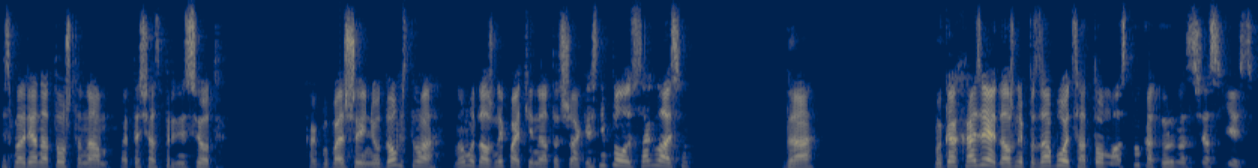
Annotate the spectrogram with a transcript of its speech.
Несмотря на то, что нам это сейчас принесет как бы большие неудобства, но мы должны пойти на этот шаг. Я с ним полностью согласен. Да. Мы как хозяи должны позаботиться о том мосту, который у нас сейчас есть.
